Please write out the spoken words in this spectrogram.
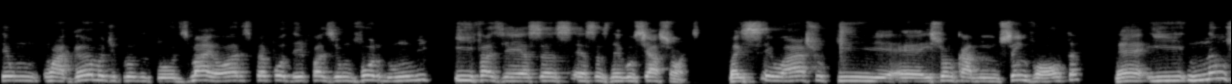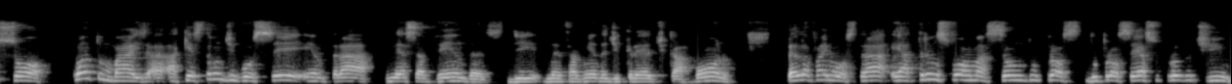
ter um, uma gama de produtores maiores para poder fazer um volume e fazer essas, essas negociações. Mas eu acho que é, isso é um caminho sem volta, né? e não só quanto mais a, questão de você entrar nessa venda de nessa venda de crédito de carbono, ela vai mostrar é a transformação do, do processo produtivo.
